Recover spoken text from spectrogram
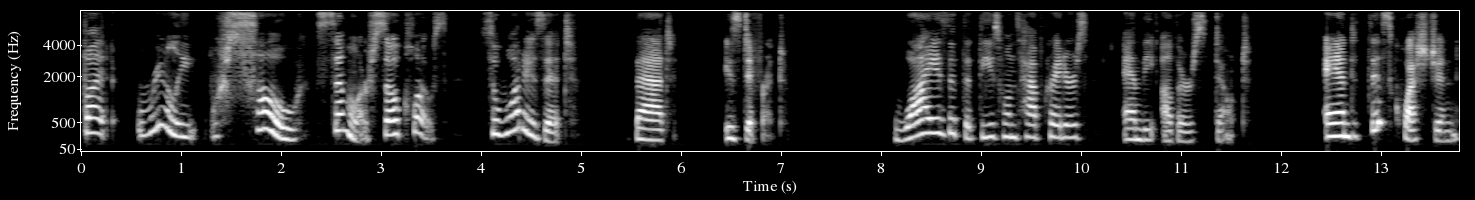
But really, we're so similar, so close. So, what is it that is different? Why is it that these ones have craters and the others don't? And this question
